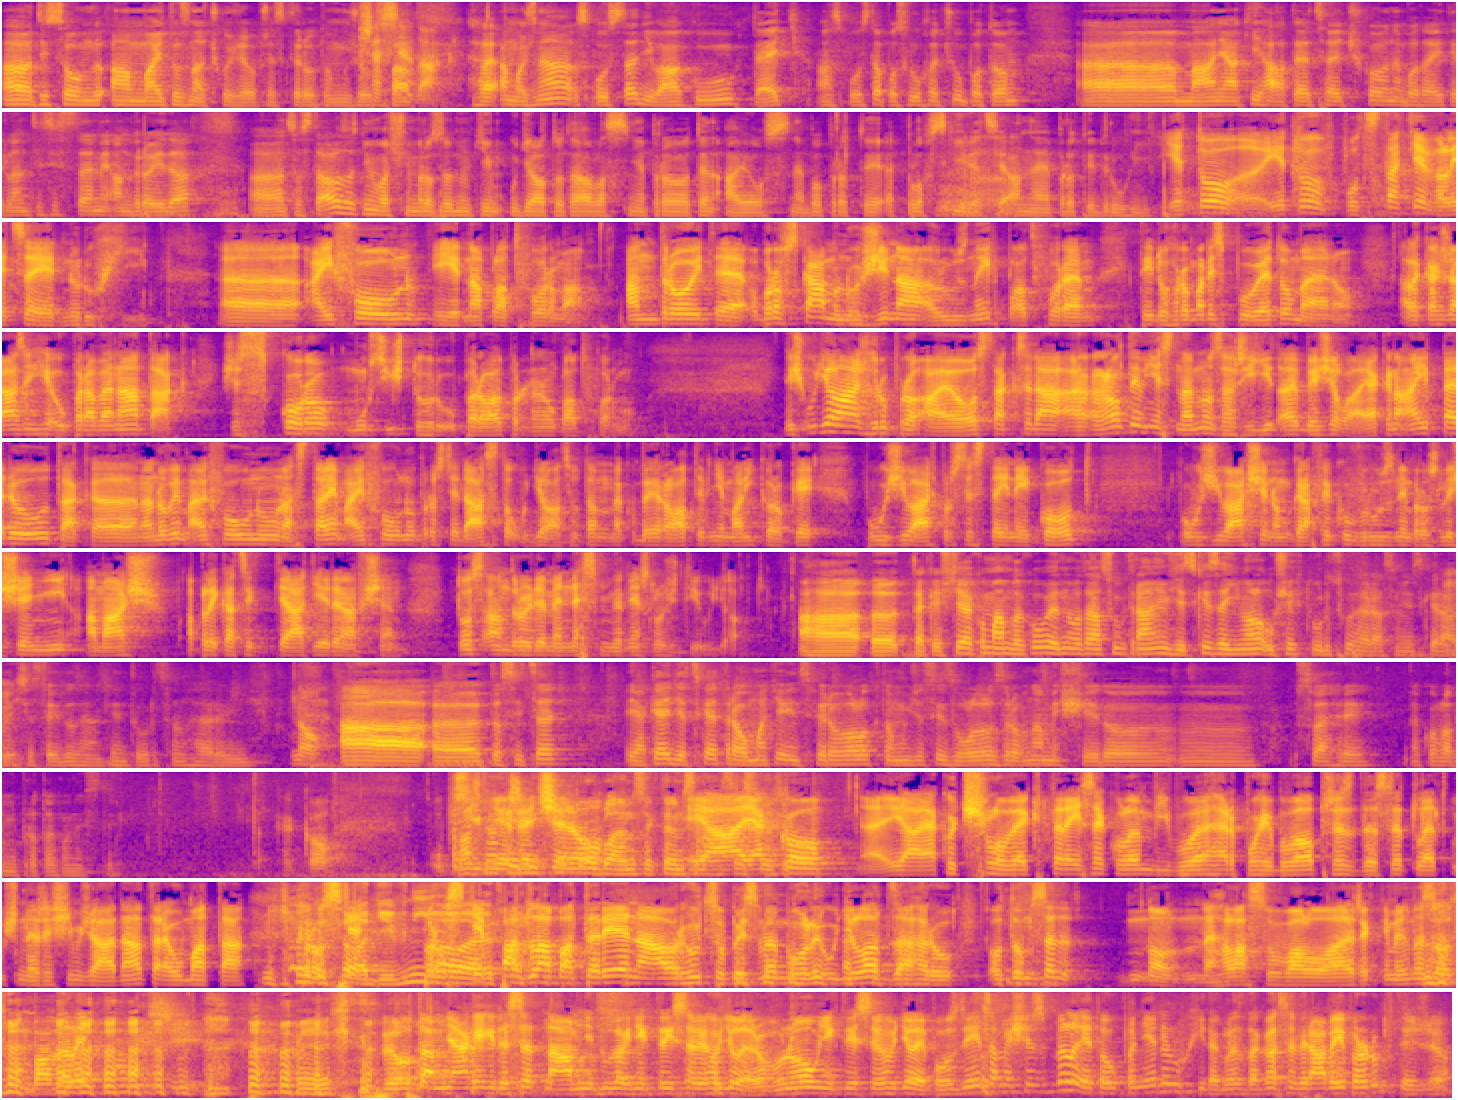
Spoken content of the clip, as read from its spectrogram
A ty jsou a mají tu značku, že jo, přes kterou to můžou Přesně stát. tak. Hele, a možná spousta diváků teď a spousta posluchačů potom uh, má nějaký HTC nebo tady tyhle ty systémy Androida. Uh, co stálo za tím vaším rozhodnutím udělat to teda vlastně pro ten iOS nebo pro ty Appleovské věci a ne pro ty druhý? Je to, je to v podstatě velice jednoduchý. Uh, iPhone je jedna platforma. Android je obrovská množina různých platform, které dohromady spojuje to jméno, ale každá z nich je upravená tak, že skoro musíš tu hru upravovat pro danou platformu. Když uděláš hru pro iOS, tak se dá relativně snadno zařídit, aby běžela jak na iPadu, tak eh, na novém iPhoneu, na starém iPhoneu, prostě dá se to udělat. Jsou tam relativně malé kroky, používáš prostě stejný kód, používáš jenom grafiku v různém rozlišení a máš aplikaci, která ti jede na všem. To s Androidem je nesmírně složitý udělat. A uh, tak ještě jako mám takovou jednu otázku, která mě vždycky zajímala u všech tvůrců her. Já jsem vždycky rád, když se sejdu s nějakým tvůrcem her, víš. No. A uh, to sice, jaké dětské trauma tě inspirovalo k tomu, že jsi zvolil zrovna myši do uh, své hry jako hlavní protagonisty? Tak jako upřímně řečeno, problém, se kterým se já, jako, já jako člověk, který se kolem vývoje her pohyboval přes 10 let, už neřeším žádná traumata. Prostě, divný, prostě ale... padla baterie návrhu, co bychom mohli udělat za hru. O tom se no, nehlasovalo, ale řekněme, jsme se o tom bavili. Bylo tam nějakých deset námětů, tak někteří se vyhodili rovnou, někteří se vyhodili později, a myši zbyli. Je to úplně jednoduchý, takhle, takhle se vyrábějí produkty, že jo?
